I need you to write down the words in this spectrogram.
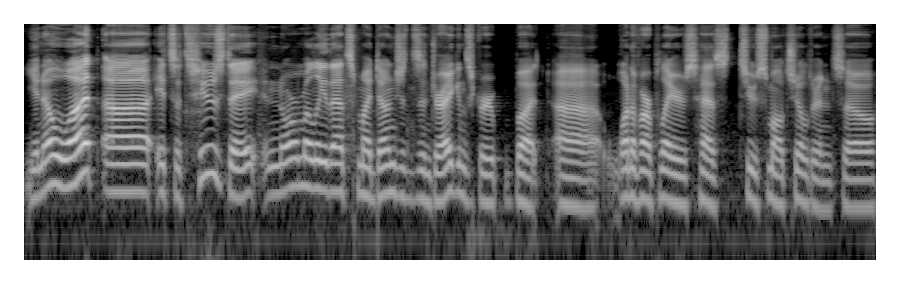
You know what? Uh, it's a Tuesday. Normally, that's my Dungeons and Dragons group, but uh, one of our players has two small children, so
